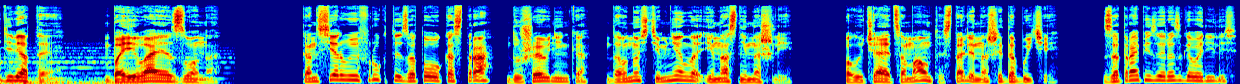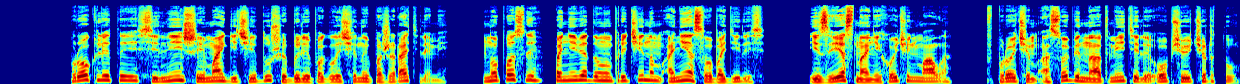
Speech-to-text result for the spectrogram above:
9. Боевая зона. Консервы и фрукты зато у костра, душевненько. Давно стемнело и нас не нашли. Получается, маунты стали нашей добычей. За трапезой разговорились. Проклятые, сильнейшие маги, чьи души были поглощены пожирателями, но после, по неведомым причинам, они освободились. Известно о них очень мало. Впрочем, особенно отметили общую черту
